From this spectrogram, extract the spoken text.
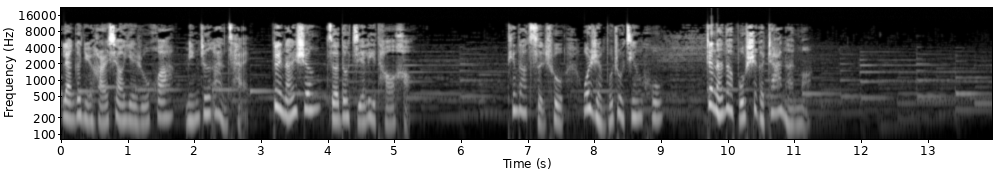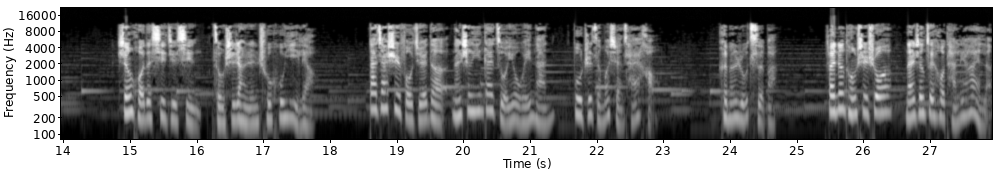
两个女孩笑靥如花，明争暗采，对男生则都竭力讨好。听到此处，我忍不住惊呼：“这难道不是个渣男吗？”生活的戏剧性总是让人出乎意料。大家是否觉得男生应该左右为难，不知怎么选才好？可能如此吧。反正同事说，男生最后谈恋爱了，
